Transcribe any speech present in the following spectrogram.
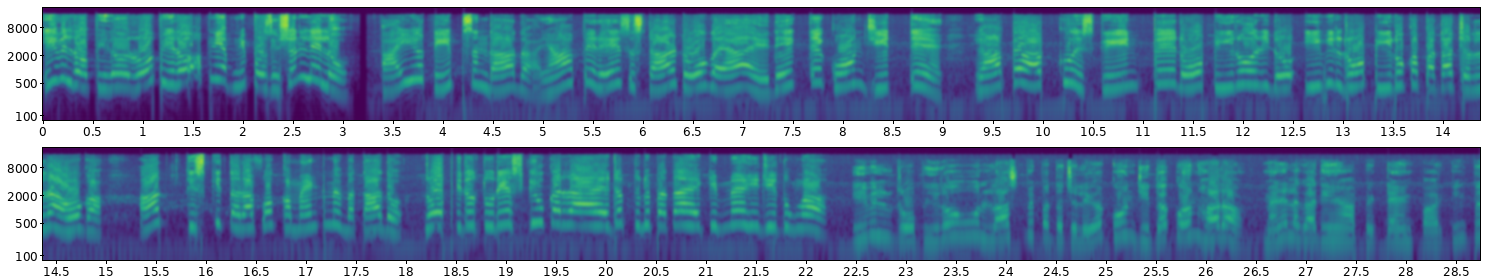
evil rope hero rope hero अपनी अपनी पोजीशन ले लो। आइए टिप्स दादा। यहाँ पे रेस स्टार्ट हो गया है। देखते कौन जीतते हैं। यहाँ पे आपको स्क्रीन पे rope hero evil rope hero का पता चल रहा होगा। आप तरफ़ हो कमेंट में बता दो। रोप हीरो तू रेस क्यों कर रहा है, जब तुम्हें पता है कि मैं ही जीतूँगा। इविल ड्रॉप हीरो वो लास्ट में पता चलेगा कौन जीता, कौन हारा। मैंने लगा दिए यहाँ पे टैंक पार्किंग पे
